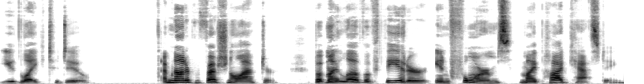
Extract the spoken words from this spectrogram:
you'd like to do. I'm not a professional actor, but my love of theater informs my podcasting.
